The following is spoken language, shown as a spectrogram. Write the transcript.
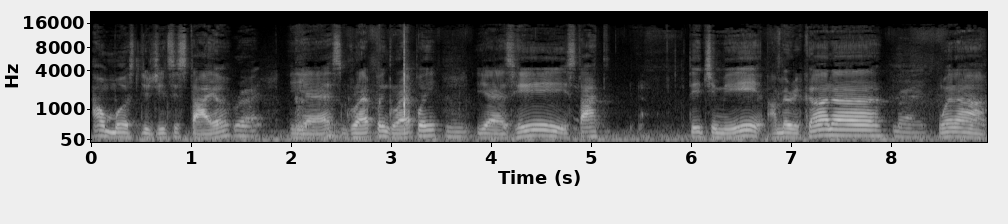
almost jiu-jitsu style. Right. Yes, grappling, grappling. Mhm. Yes, he start teaching me Americana. Right. When uh,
